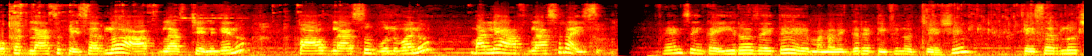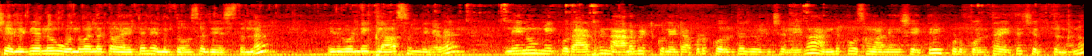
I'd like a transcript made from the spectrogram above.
ఒక గ్లాసు పెసర్లు హాఫ్ గ్లాస్ శనగలు పావు గ్లాసు ఉల్వలు మళ్ళీ హాఫ్ గ్లాస్ రైస్. ఫ్రెండ్స్ ఇంకా ఈ రోజు అయితే మన దగ్గర టిఫిన్ వచ్చేసి పెసర్లు శనగలు ఉలవలతో అయితే నేను దోశ చేస్తున్నా. ఇదిగోండి గ్లాస్ ఉంది కదా. నేను మీకు రాత్రి నానబెట్టుకునేటప్పుడు కొలత చూపించలేదు అందుకోసం అనేసి అయితే ఇప్పుడు కొలత అయితే చెప్తున్నాను.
